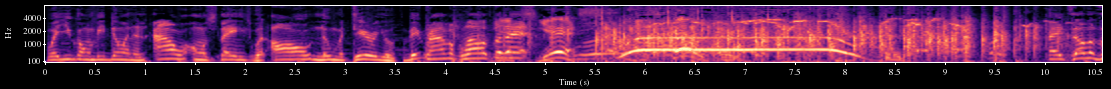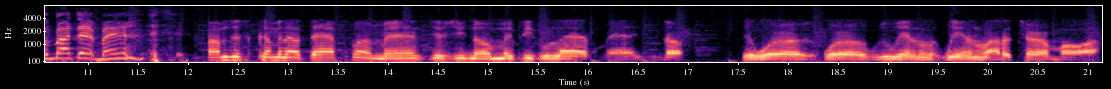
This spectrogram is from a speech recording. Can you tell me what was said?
where you're going to be doing an hour on stage with all new material. Big round of applause for that. Yes. Hey, tell us about that, man. I'm just coming out to have fun, man. Just you know, make people laugh, man. You know, the world, world, we in we in a lot of turmoil.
